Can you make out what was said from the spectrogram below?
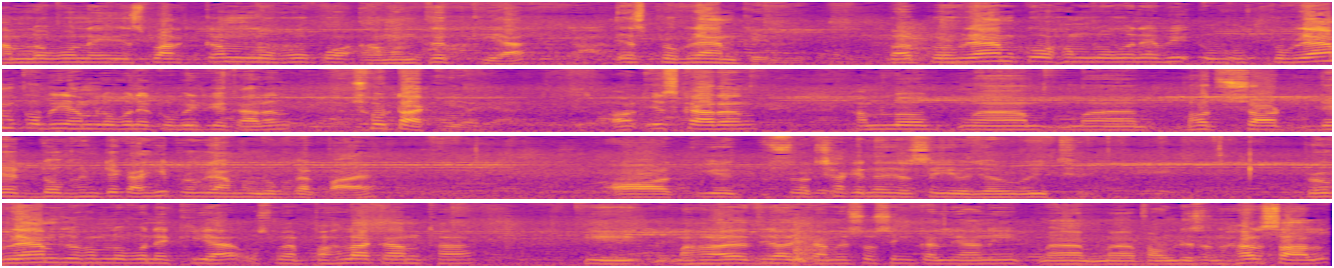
हम लोगों ने इस बार कम लोगों को आमंत्रित किया इस प्रोग्राम के लिए। पर प्रोग्राम को हम लोगों ने भी प्रोग्राम को भी हम लोगों ने कोविड के कारण छोटा किया। और इस कारण हम लोग बहुत शॉर्ट डेढ़, दो घंटे का ही प्रोग्राम हम लोग कर पाए। और ये सुरक्षा की नज़र से ये ज़रूरी थी। प्रोग्राम जो हम लोगों ने किया, उसमें पहला काम था कि महाराजा धीराज कामेश्वर सिंह कल्याणी फाउंडेशन हर साल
